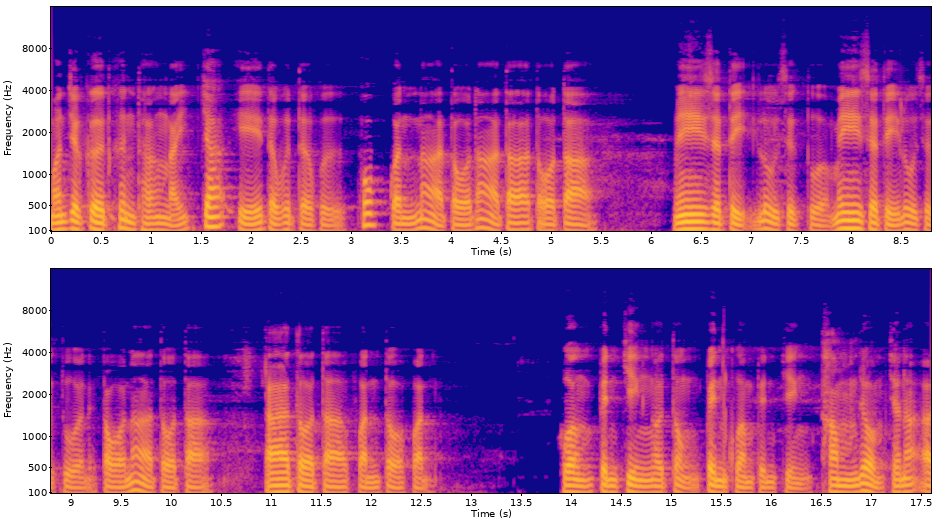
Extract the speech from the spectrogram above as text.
มันจะเกิดขึ้นทางไหนจะเอแต่พื่อแต่พือพบกันหน้าต่อหน้าตาต่อตา มีสติรู้สึกตัว มีสติรู้สึกตัวต่อหน้าต่อตา ตาต่อตาฝันต่อฝัน ความเป็นจริงเราต้องเป็นความเป็นจริงทำย่อมชนะอา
